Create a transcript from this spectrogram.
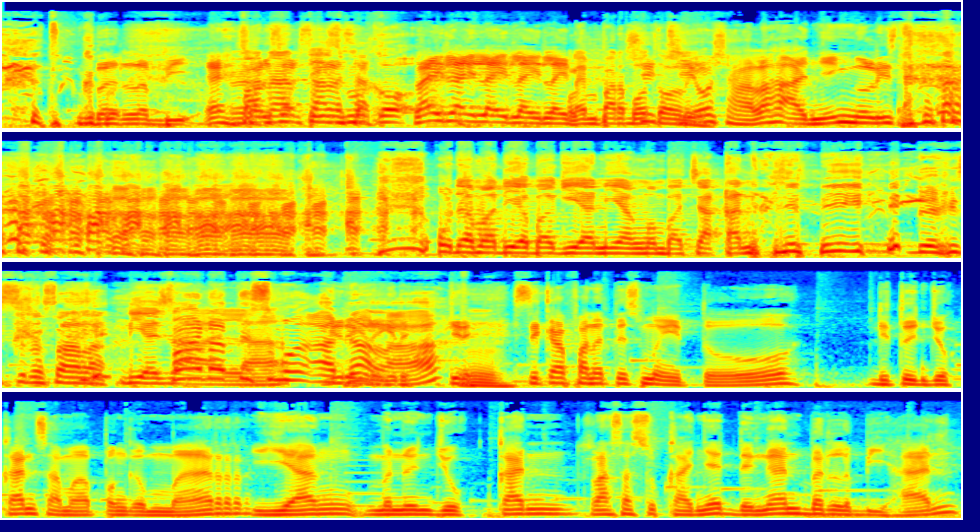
berlebih. Eh, Fanatisme salah, kok salah. lain lain lain lain lain. lempar Si botol Cio nih. salah anjing nulis. udah mah dia bagian yang membacakan jadi Dia sudah salah. Dia salah. Fanatisme Gini, gini, adalah gini, gini. sikap fanatisme itu ditunjukkan sama penggemar yang menunjukkan rasa sukanya dengan berlebihan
